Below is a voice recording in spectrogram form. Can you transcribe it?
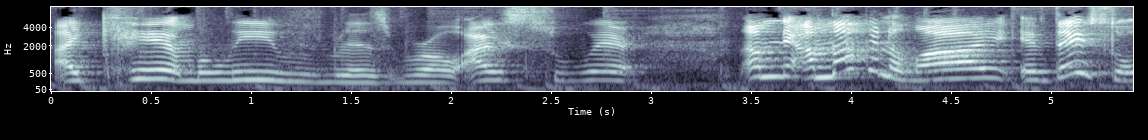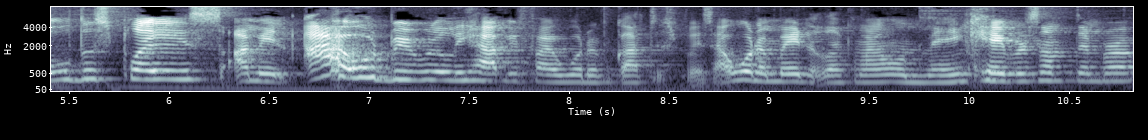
I can't believe this, bro. I swear. I'm, I'm not gonna lie. If they sold this place, I mean, I would be really happy if I would have got this place. I would have made it like my own man cave or something, bro.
